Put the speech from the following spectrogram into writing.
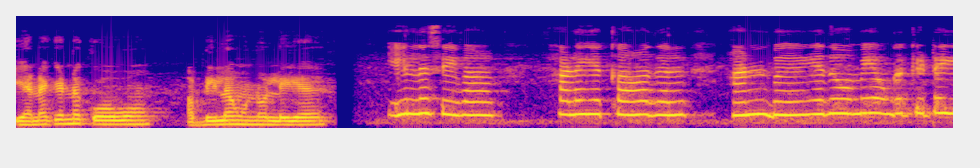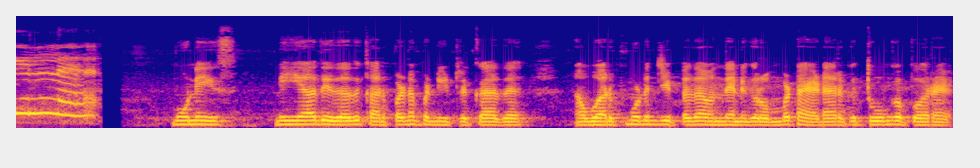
எனக்கு என்ன கோவம்? அப்படிலாம் ஒன்றும் இல்லையே. இல்ல சிவா பழைய காதல் அன்பு எதுவுமே உங்ககிட்ட இல்ல. முனிஸ் நீயாவது ஏதாவது கற்பனை பண்ணிட்டு இருக்காத நான் ஒர்க் முடிஞ்சு இப்பதான் வந்து எனக்கு ரொம்ப டயர்டா இருக்கு. தூங்க போறேன்.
